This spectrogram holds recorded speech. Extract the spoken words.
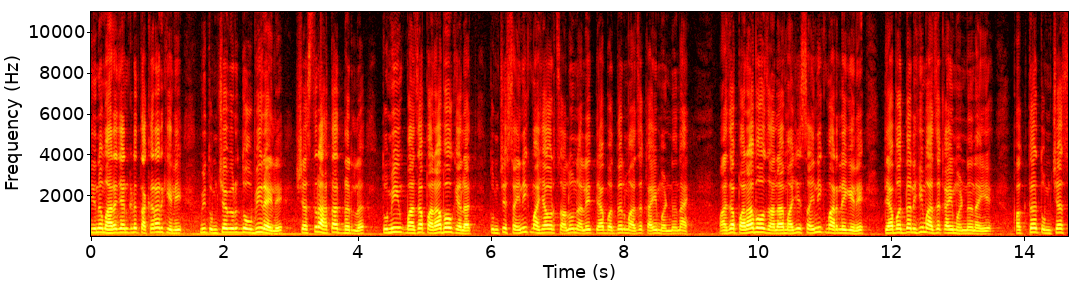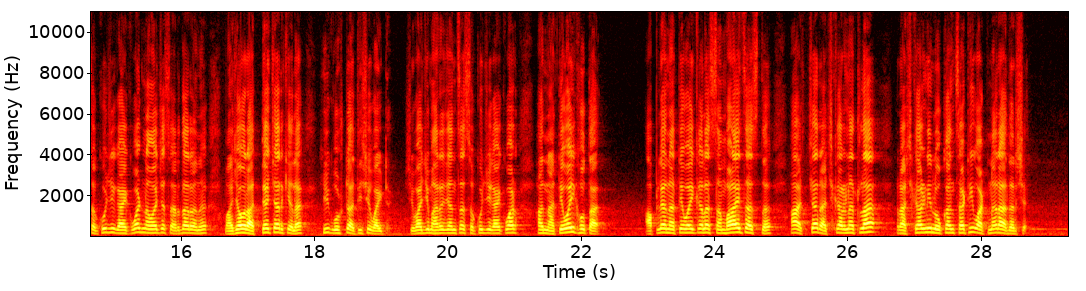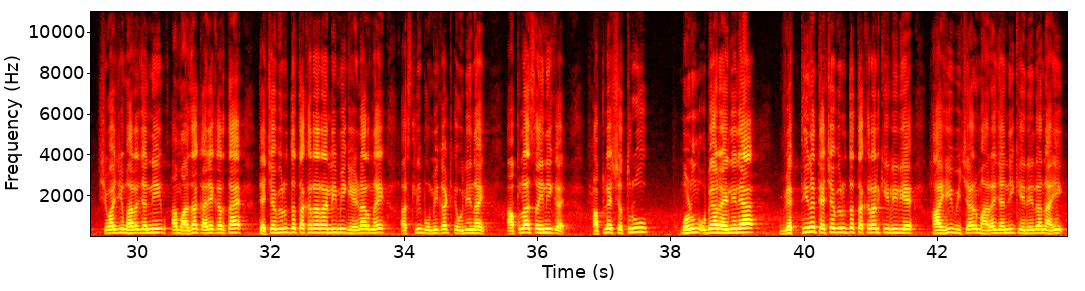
तिनं महाराजांकडे तक्रार केली मी तुमच्या विरुद्ध उभी राहिले शस्त्र हातात धरलं तुम्ही माझा पराभव केलात तुमचे सैनिक माझ्यावर चालून आले त्याबद्दल माझं काही म्हणणं नाही. माझा पराभव झाला माझे सैनिक मारले गेले त्याबद्दलही माझं काही म्हणणं नाही आहे फक्त तुमच्या सखोजी गायकवाड नावाच्या सरदारानं माझ्यावर अत्याचार केला ही गोष्ट अतिशय वाईट आहे. शिवाजी महाराजांचा सखोजी गायकवाड हा नातेवाईक होता. आपल्या नातेवाईकाला सांभाळायचं असतं हा आजच्या राजकारणातला राजकारणी लोकांसाठी वाटणारा आदर्श आहे. शिवाजी महाराजांनी हा माझा कार्यकर्ता आहे त्याच्याविरुद्ध तक्रार आली मी घेणार नाही असली भूमिका ठेवली नाही. आपला सैनिक आहे. आपल्या शत्रू म्हणून उभ्या राहिलेल्या व्यक्तीनं त्याच्याविरुद्ध तक्रार केलेली आहे. हाही विचार महाराजांनी केलेला नाही.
